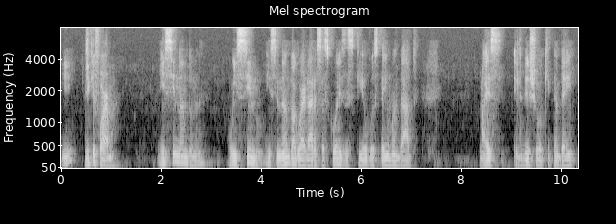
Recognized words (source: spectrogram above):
E de que forma? Ensinando, né? O ensino, ensinando a guardar essas coisas que eu vos tenho mandado. Mas ele deixou aqui também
